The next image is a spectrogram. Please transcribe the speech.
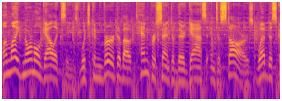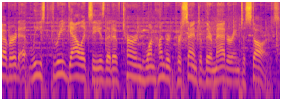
Unlike normal galaxies, which convert about 10% of their gas into stars, Webb discovered at least three galaxies that have turned 100% of their matter into stars.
